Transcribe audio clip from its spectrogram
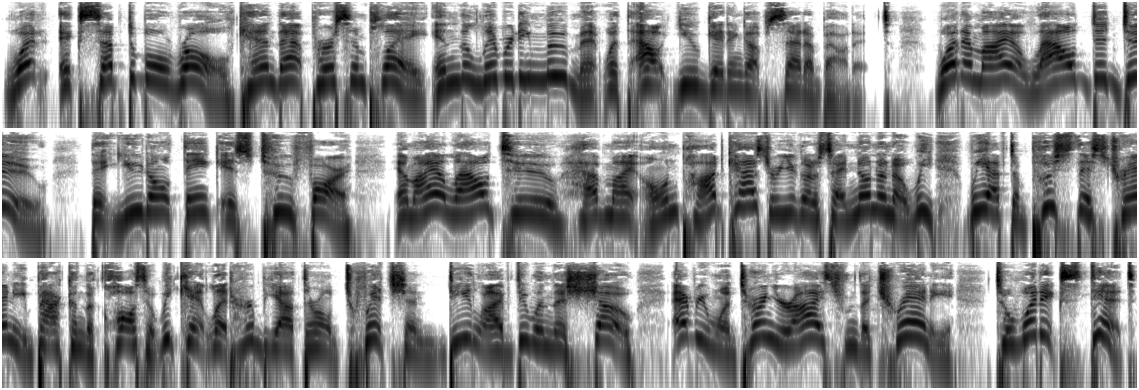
what acceptable role can that person play in the liberty movement without you getting upset about it? What am I allowed to do that you don't think is too far? Am I allowed to have my own podcast or are you going to say, no, no, no, we, we have to push this tranny back in the closet. We can't let her be out there on Twitch and DLive doing this show. Everyone turn your eyes from the tranny. To what extent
